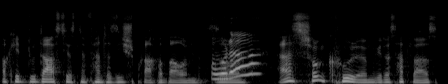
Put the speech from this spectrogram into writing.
okay, du darfst jetzt eine Fantasiesprache bauen. So. Oder? Das ist schon cool irgendwie, das hat was.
